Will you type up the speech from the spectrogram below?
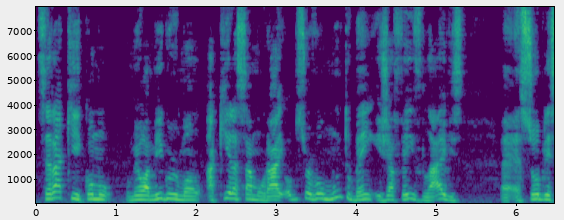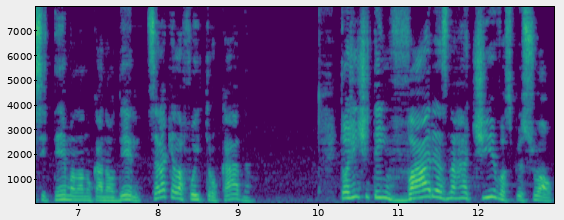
Será que, como o meu amigo irmão Akira Samurai observou muito bem e já fez lives é, sobre esse tema lá no canal dele, será que ela foi trocada? Então a gente tem várias narrativas, pessoal.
